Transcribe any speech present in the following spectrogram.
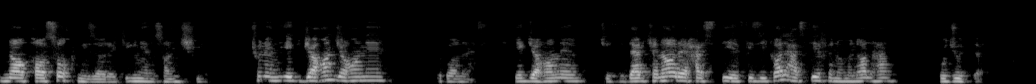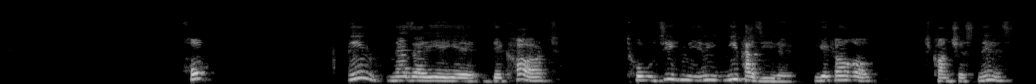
ناپاسخ می‌ذاره که این انسان چیه. چون یک جهان جهان دوگانه است. یک جهان چیز در کنار هستی فیزیکال هستی فنومنال هم وجود داره. خب این نظریه دکارت توضیح میپذیره. میگه که آقا consciousness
